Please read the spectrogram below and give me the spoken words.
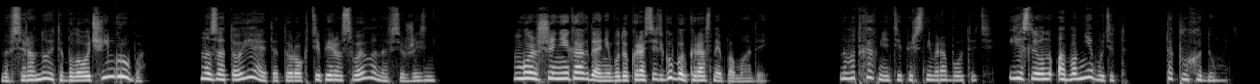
но все равно это было очень грубо. Но зато я этот урок теперь усвоила на всю жизнь. Больше никогда не буду красить губы красной помадой. Но вот как мне теперь с ним работать, если он обо мне будет так плохо думать?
